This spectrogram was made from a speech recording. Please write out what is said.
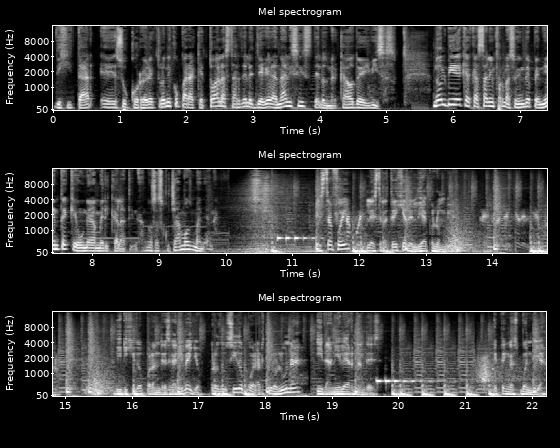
digitar eh, su correo electrónico para que todas las tardes les llegue el análisis de los mercados de divisas. No olvide que acá está la información independiente que une a América Latina. Nos escuchamos mañana. Esta fue la Estrategia del Día Colombia. Dirigido por Andrés Garibello, producido por Arturo Luna y Daniel Hernández. Que tengas buen día.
